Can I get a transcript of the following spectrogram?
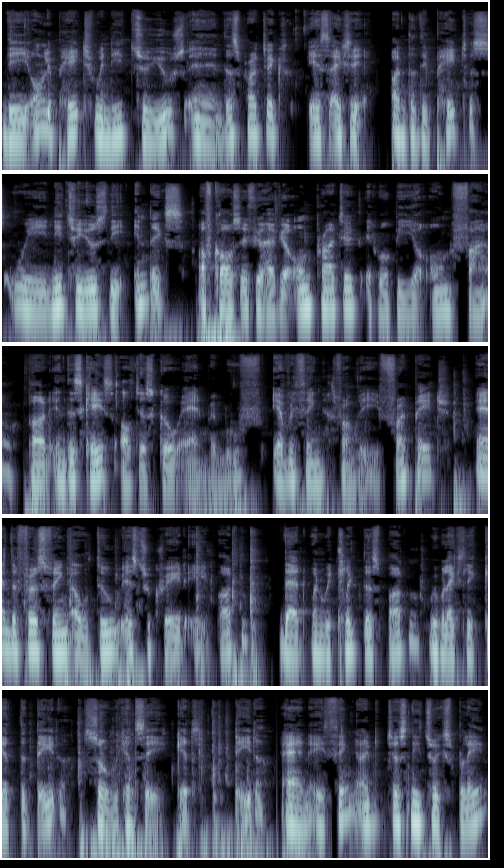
The only page we need to use in this project is actually under the pages, we need to use the index. Of course, if you have your own project, it will be your own file. But in this case, I'll just go and remove everything from the front page. And the first thing I will do is to create a button that when we click this button, we will actually get the data. So we can say get data. And a thing I just need to explain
